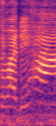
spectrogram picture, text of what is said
สวัสดีค่ะ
